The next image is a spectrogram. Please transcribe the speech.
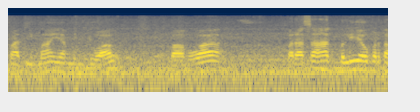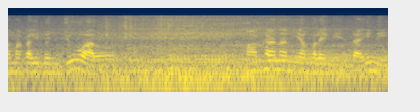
Fatima yang menjual bahwa pada saat beliau pertama kali menjual makanan yang melegenda ini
